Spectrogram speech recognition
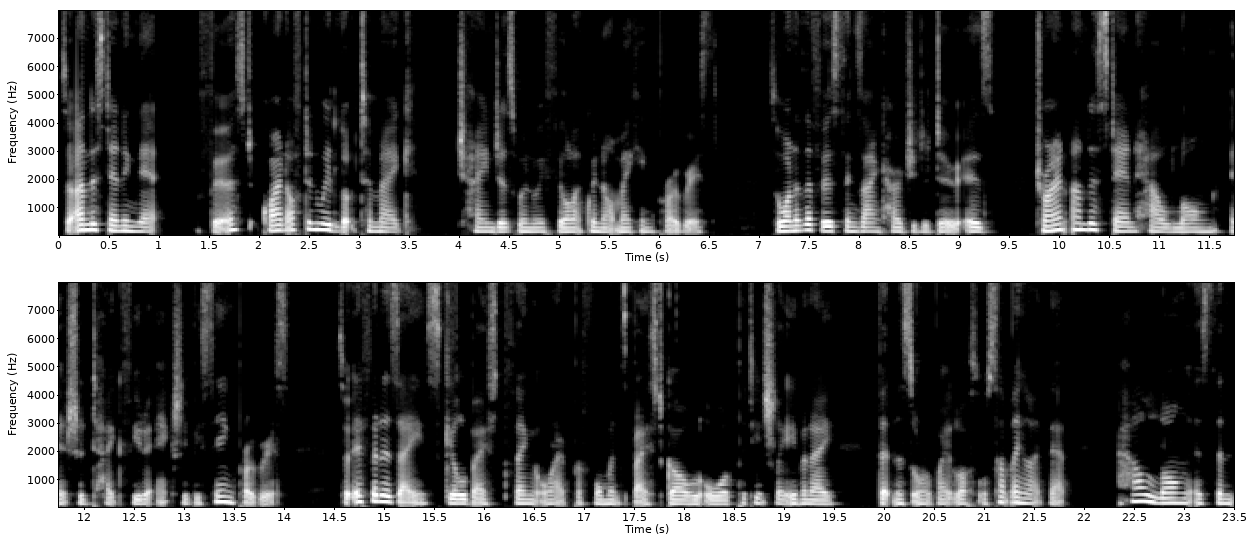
So, understanding that first, quite often we look to make changes when we feel like we're not making progress. So, one of the first things I encourage you to do is try and understand how long it should take for you to actually be seeing progress. So, if it is a skill based thing or a performance based goal or potentially even a fitness or a weight loss or something like that, how long is the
